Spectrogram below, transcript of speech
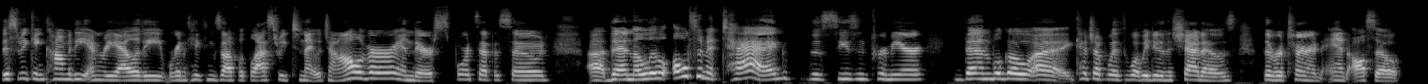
This week in comedy and reality, we're gonna kick things off with Last Week Tonight with John Oliver and their sports episode. Uh, then a little ultimate tag, the season premiere. Then we'll go uh, catch up with what we do in the shadows, the return, and also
